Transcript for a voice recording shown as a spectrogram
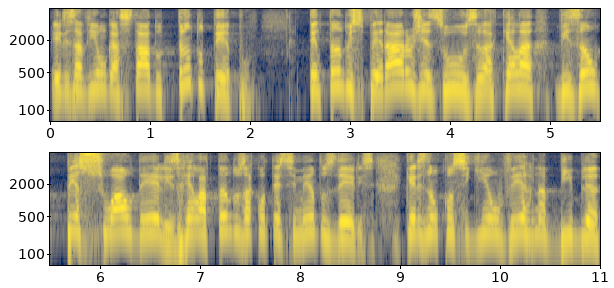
eles haviam gastado tanto tempo tentando esperar o Jesus, aquela visão pessoal deles, relatando os acontecimentos deles, que eles não conseguiam ver na Bíblia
